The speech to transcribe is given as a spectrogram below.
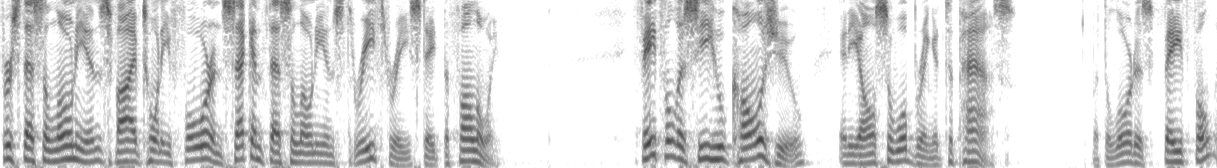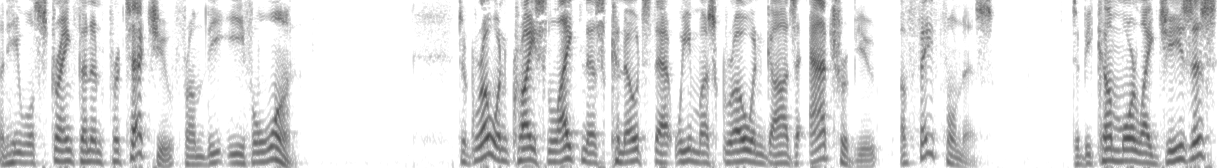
1 Thessalonians 5:24 and 2 Thessalonians 3:3 state the following: Faithful is he who calls you, and he also will bring it to pass. But the Lord is faithful, and he will strengthen and protect you from the evil one. To grow in Christ's likeness connotes that we must grow in God's attribute of faithfulness. To become more like Jesus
